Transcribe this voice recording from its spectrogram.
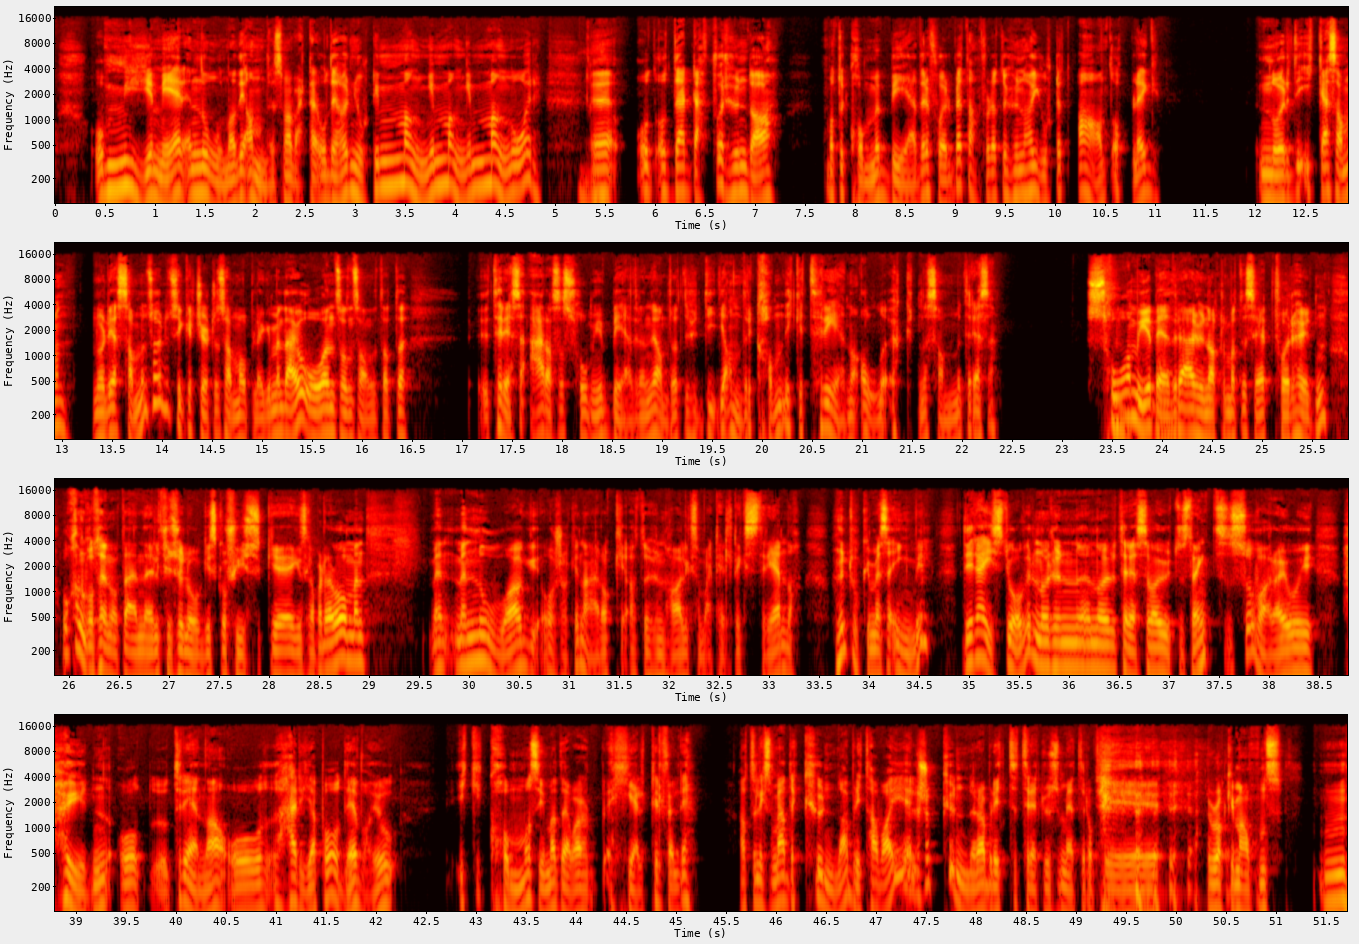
og mye mer enn noen av de andre som har vært der. Og det har hun gjort i mange, mange, mange år. Eh, og, og det er derfor hun da måtte komme bedre forberedt. For hun har gjort et annet opplegg når de ikke er sammen. Når de er sammen, så har hun sikkert kjørt det samme opplegget, men det er jo òg en sånn sannhet at eh, Therese er altså så mye bedre enn de andre at de, de andre kan ikke trene alle øktene sammen med Therese. Så mye bedre er hun akklimatisert for høyden, og kan godt hende at det er en del fysiologiske og fysiske egenskaper der òg, men, men, men noe av årsaken er nok at hun har liksom vært helt ekstrem. Da. Hun tok jo med seg Ingvild. De reiste jo over. Når, hun, når Therese var utestengt, så var hun jo i høyden og, og trena og herja på, og det var jo Ikke kom og si meg at det var helt tilfeldig. At liksom, ja, det kunne ha blitt Hawaii, eller så kunne det ha blitt 3000 meter opp i Rocky Mountains. Mm.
